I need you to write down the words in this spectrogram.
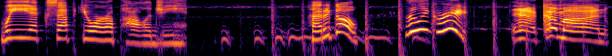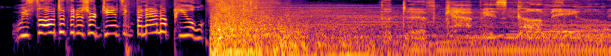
We accept your apology. How'd it go? Really great. Yeah, come on. We still have to finish our dancing banana peels. The death cap is coming.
